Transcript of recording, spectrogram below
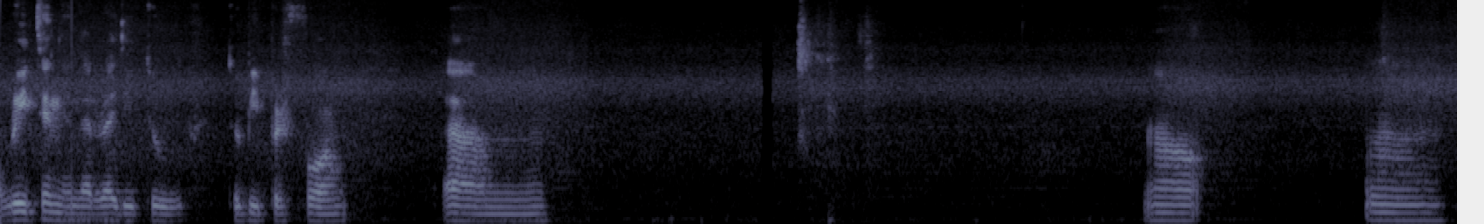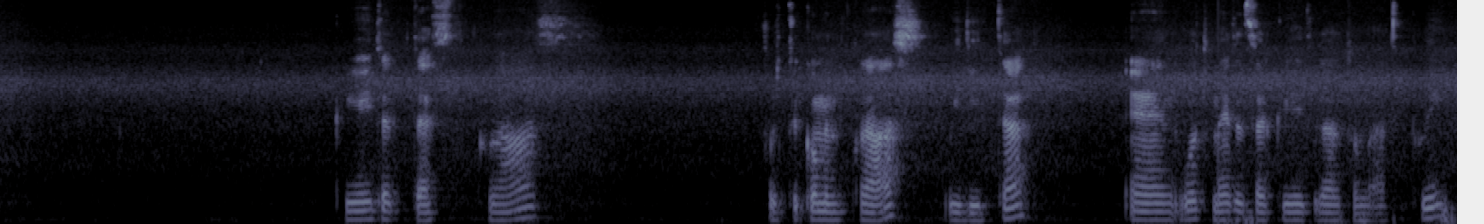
written and are ready to, to be performed um, now um, create a test class. For the comment class we did that. And what methods are created automatically?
